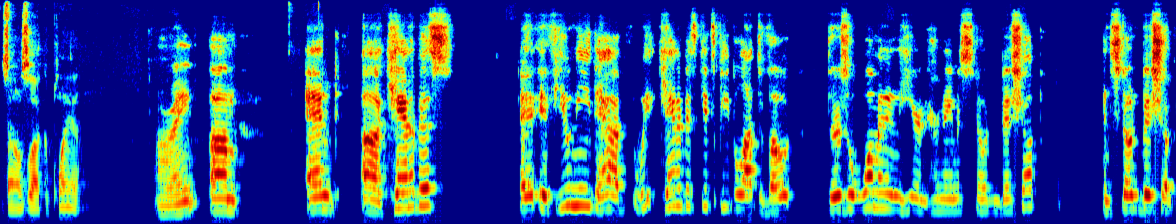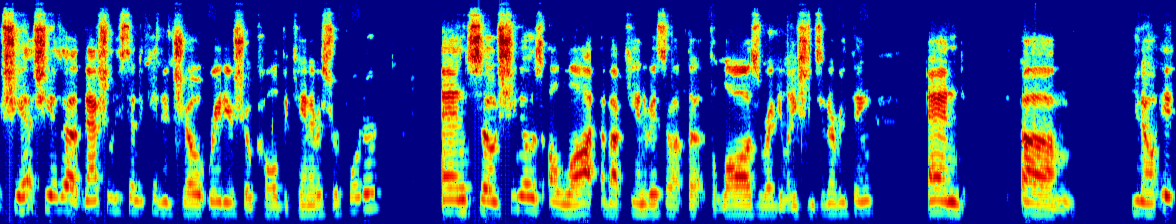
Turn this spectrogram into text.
Sounds like a plan. All right. Um, and uh, cannabis, if you need to have we, cannabis gets people out to vote. There's a woman in here. Her name is Snowden Bishop, and Snowden Bishop she has she has a nationally syndicated show radio show called The Cannabis Reporter, and so she knows a lot about cannabis, about the the laws, regulations, and everything. And um, you know, it,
